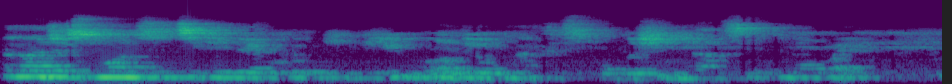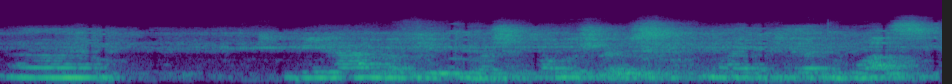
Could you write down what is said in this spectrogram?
and I just wanted to give you a quick view of the open access publishing landscape in Norway. Uh, we have a few commercial publishers, like uh, UMAS.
